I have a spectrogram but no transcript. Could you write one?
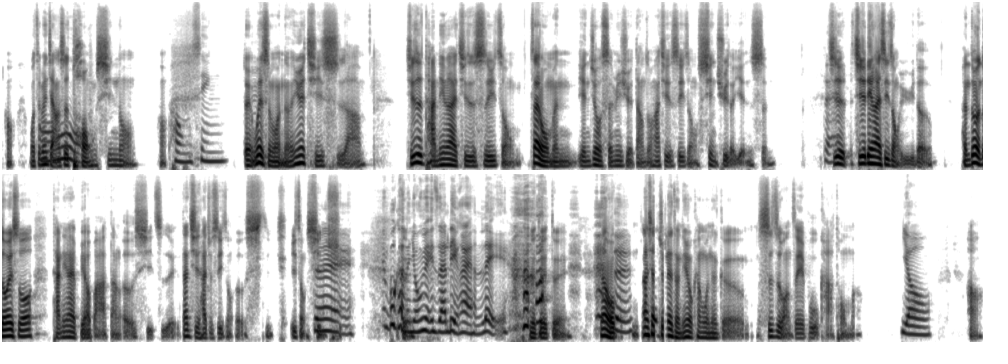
好，我这边讲的是哦童心哦。好童心，对，为嗯什么呢？因为其实啊，其实谈恋爱其实是一种，在我们研究神秘学当中，它其实是一种兴趣的延伸。对其实，其实恋爱是一种娱乐。很多人都会说谈恋爱不要把它当儿戏之类，但其实它就是一种儿戏，一种兴趣。对，因为不可能永远一直在恋爱，很累。对对对。那我那像 Jonathan，你有看过那个《狮子王》这一部卡通吗？有，好，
